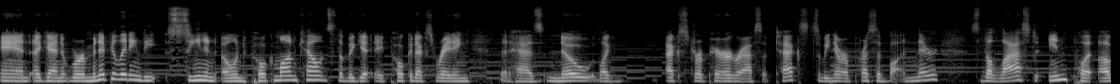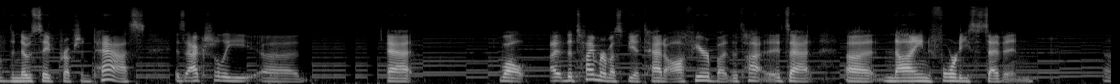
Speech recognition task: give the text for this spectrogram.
And again, we're manipulating the seen and owned Pokemon count so that we get a Pokedex rating that has no like extra paragraphs of text, so we never press a button there. So the last input of the no save corruption TAS is actually uh, at well, I, the timer must be a tad off here, but the time it's at uh, 9:47. Um,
